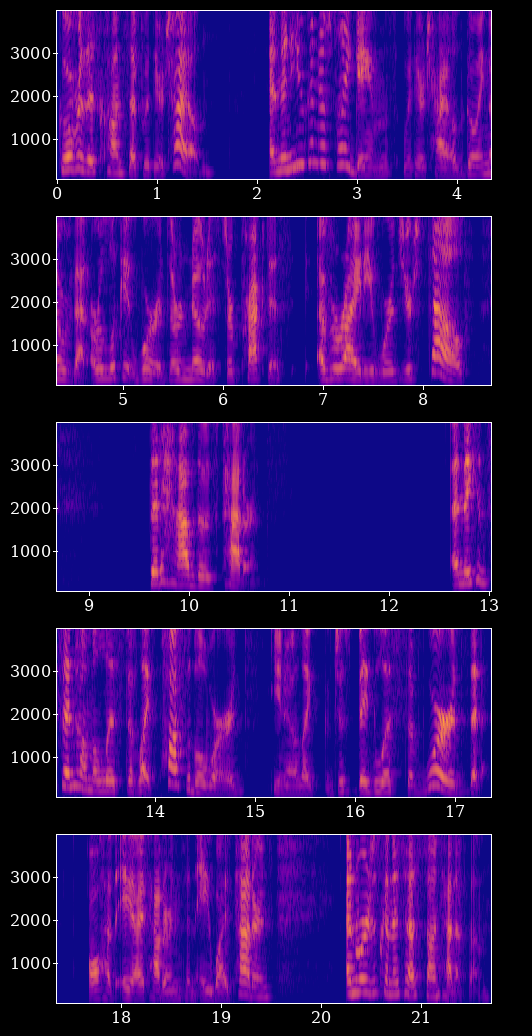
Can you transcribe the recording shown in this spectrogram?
go over this concept with your child and then you can just play games with your child going over that, or look at words, or notice, or practice a variety of words yourself that have those patterns. And they can send home a list of like possible words, you know, like just big lists of words that all have AI patterns and AY patterns. And we're just going to test on 10 of them.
